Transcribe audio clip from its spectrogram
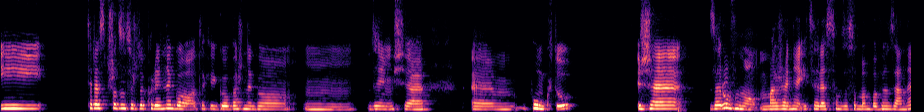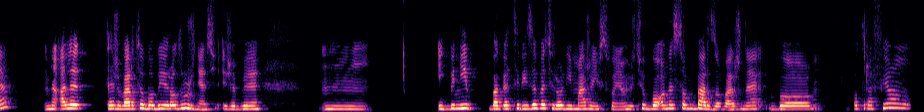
I teraz przechodząc też do kolejnego takiego ważnego, um, wydaje mi się, punktu, że zarówno marzenia i cele są ze sobą powiązane, no ale też warto byłoby je odróżniać, żeby um, jakby nie bagatelizować roli marzeń w swoim życiu, bo one są bardzo ważne, bo potrafią,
